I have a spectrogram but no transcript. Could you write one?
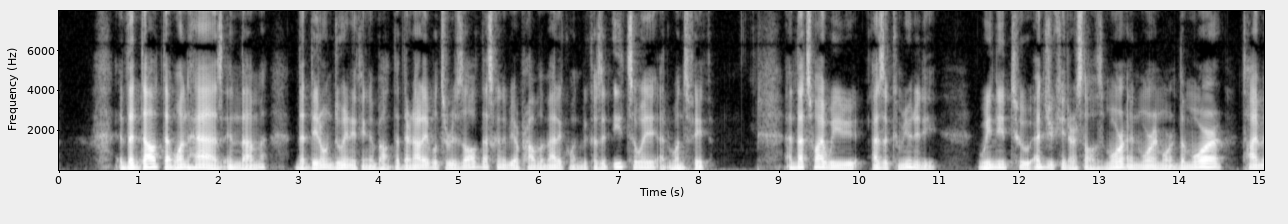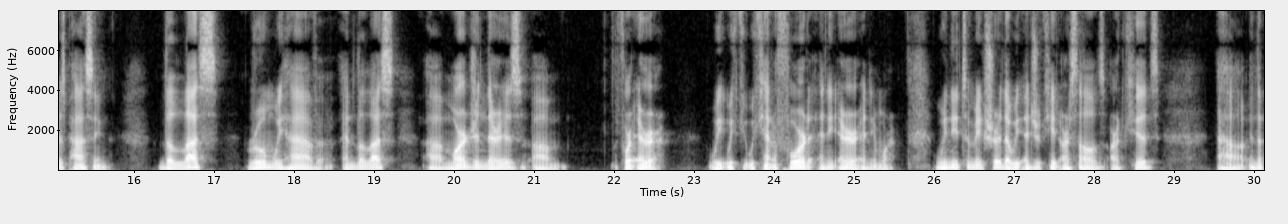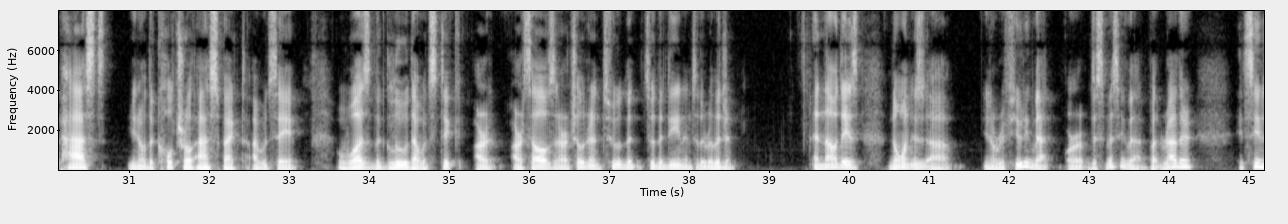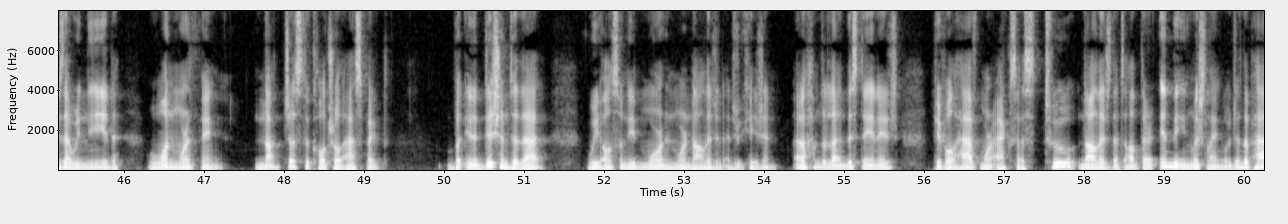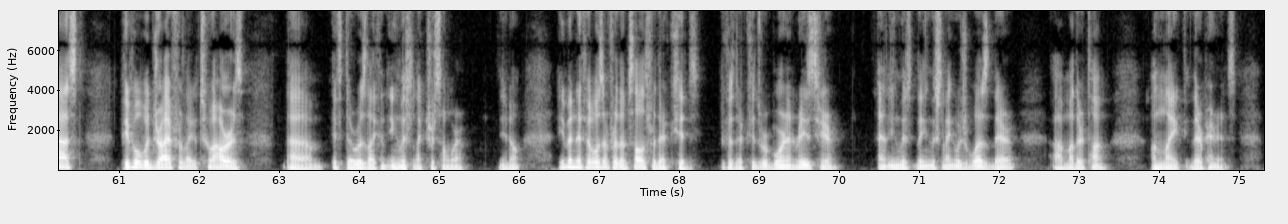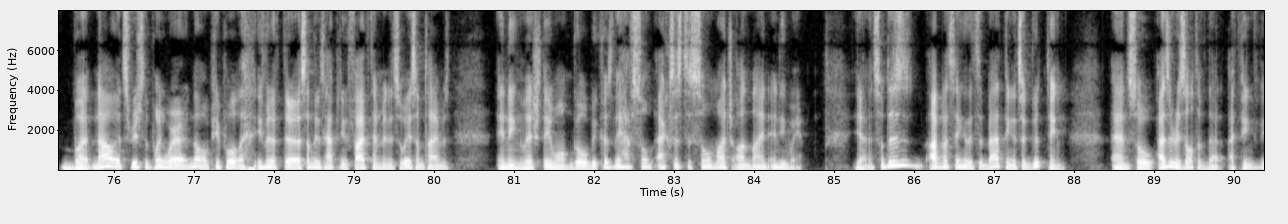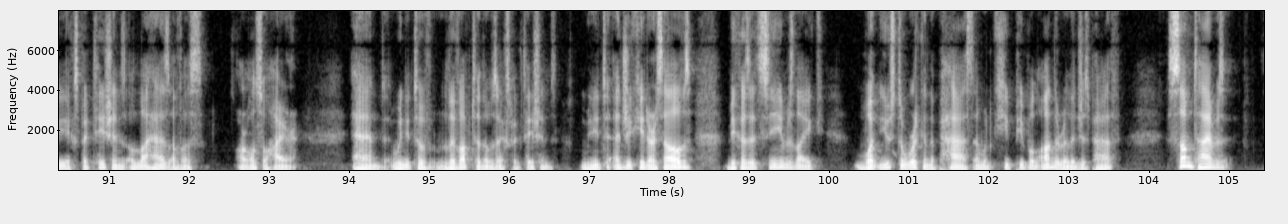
The doubt that one has in them that they don't do anything about, that they're not able to resolve, that's going to be a problematic one because it eats away at one's faith. And that's why we, as a community, we need to educate ourselves more and more and more. The more time is passing, the less room we have and the less uh, margin there is um, for error. We, we, we can't afford any error anymore. We need to make sure that we educate ourselves, our kids. Uh, in the past, you know, the cultural aspect, I would say, was the glue that would stick our ourselves and our children to the to the deen and to the religion. And nowadays, no one is, uh, you know, refuting that or dismissing that, but rather, it seems that we need one more thing, not just the cultural aspect, but in addition to that, we also need more and more knowledge and education. And Alhamdulillah, in this day and age, people have more access to knowledge that's out there in the English language. In the past, people would drive for like two hours um, if there was like an English lecture somewhere, you know, even if it wasn't for themselves, for their kids because their kids were born and raised here, and English the English language was their uh, mother tongue, unlike their parents. But now it's reached the point where no people, even if there, something's happening five ten minutes away, sometimes in English they won't go because they have so access to so much online anyway. Yeah, and so this is I'm not saying it's a bad thing; it's a good thing. And so as a result of that, I think the expectations Allah has of us are also higher. And we need to live up to those expectations. We need to educate ourselves because it seems like what used to work in the past and would keep people on the religious path sometimes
